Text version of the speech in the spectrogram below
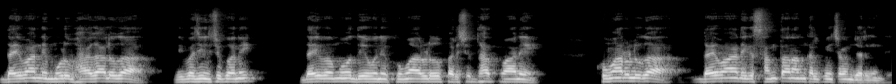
దైవాన్ని మూడు భాగాలుగా విభజించుకొని దైవము దేవుని కుమారుడు పరిశుద్ధాత్మ అని కుమారులుగా దైవానికి సంతానం కల్పించడం జరిగింది.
